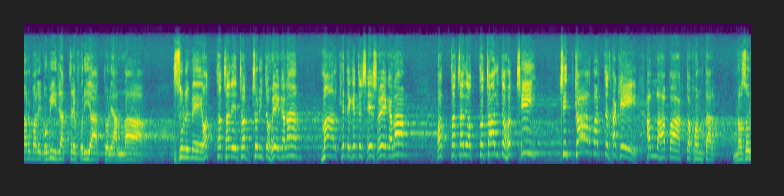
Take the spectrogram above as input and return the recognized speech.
দরবারে গভীর রাত্রে ফরিয়াদ তোলে, আল্লাহ জুলুমে, অত্যাচারে জর্জরিত হয়ে গেলাম, মার খেতে খেতে শেষ হয়ে গেলাম, অত্যাচারে অত্যাচারিত হচ্ছি, চিৎকার বাড়তে থাকে, আল্লাহ পাক তখন তার নজর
